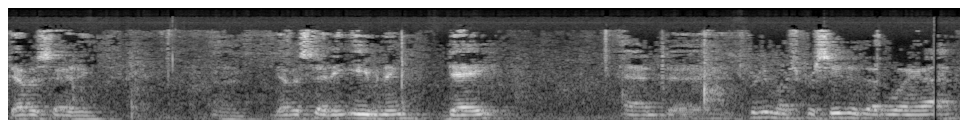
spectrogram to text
Devastating, uh, devastating evening, day, and uh, pretty much proceeded that way. I,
